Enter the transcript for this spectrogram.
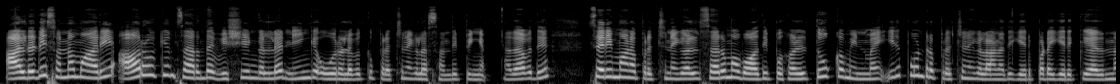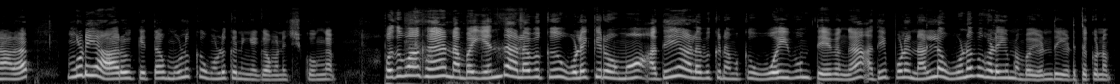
ஆல்ரெடி சொன்ன மாதிரி ஆரோக்கியம் சார்ந்த விஷயங்களில் நீங்கள் ஓரளவுக்கு பிரச்சனைகளை சந்திப்பீங்க. அதாவது செரிமான பிரச்சனைகள் சரும பாதிப்புகள் தூக்கமின்மை இது போன்ற பிரச்சனைகளானது ஏற்பட இருக்குது அதனால் உங்களுடைய ஆரோக்கியத்தை முழுக்க முழுக்க நீங்கள் கவனிச்சுக்கோங்க. பொதுவாக நம்ம எந்த அளவுக்கு உழைக்கிறோமோ அதே அளவுக்கு நமக்கு ஓய்வும் தேவைங்க. அதே போல் நல்ல உணவுகளையும் நம்ம எழுந்து எடுத்துக்கணும்.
